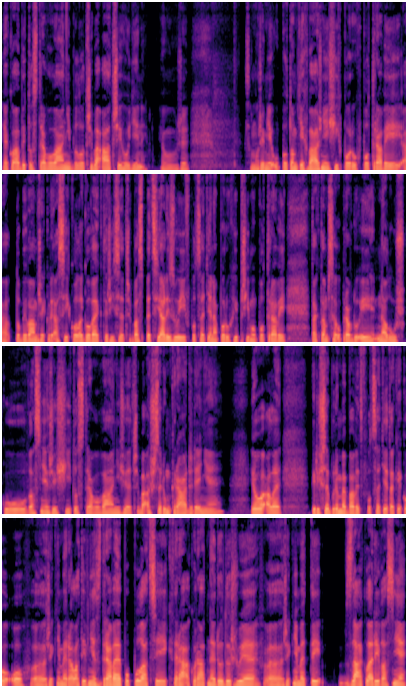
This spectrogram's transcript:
jako aby to stravování bylo třeba A3 hodiny, jo, že Samozřejmě u potom těch vážnějších poruch potravy, a to by vám řekli asi kolegové, kteří se třeba specializují v podstatě na poruchy příjmu potravy, tak tam se opravdu i na lůžku vlastně řeší to stravování, že je třeba až sedmkrát denně. Jo, ale když se budeme bavit v podstatě tak jako o, řekněme, relativně zdravé populaci, která akorát nedodržuje, řekněme, ty základy vlastně,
